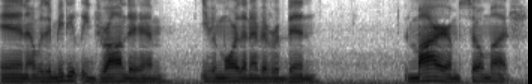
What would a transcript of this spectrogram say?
And I was immediately drawn to him even more than I've ever been. Admire him so much.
